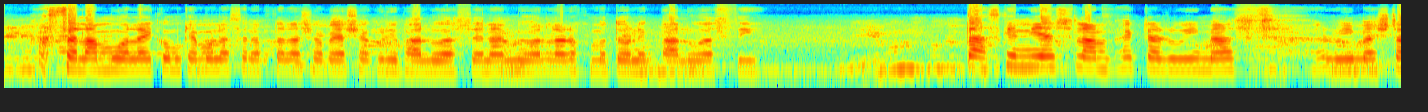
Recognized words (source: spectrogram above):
আসসালামু আলাইকুম, কেমন আছেন আপনারা? সবাই আশা করি ভালো আছেন। আমিও আল্লাহ রহমতে অনেক ভালো আছি। তো আজকে নিয়ে আসলাম একটা রুই মাছ। রুই মাছটা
